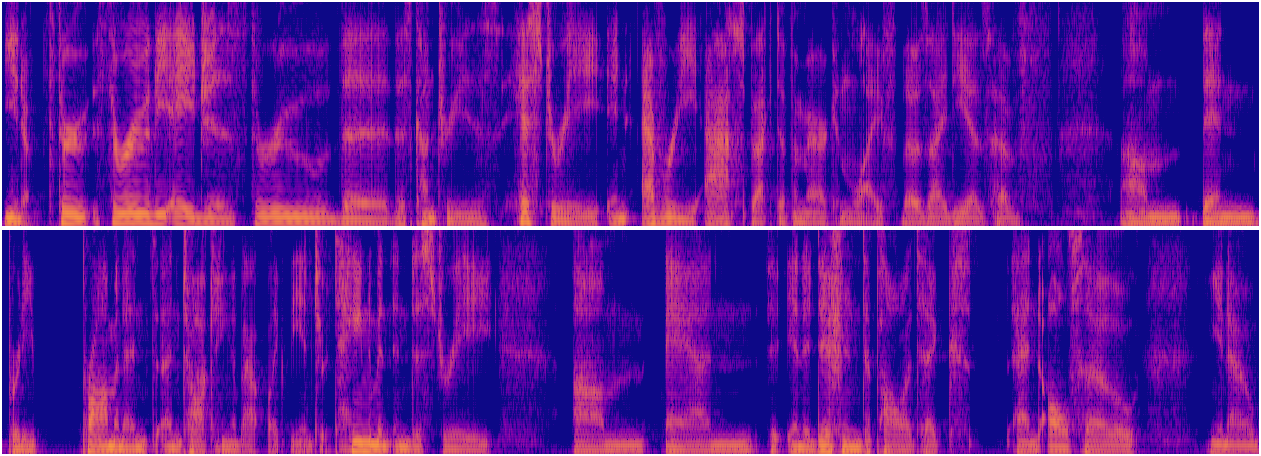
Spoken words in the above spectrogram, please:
you know through through the ages through the this country's history in every aspect of american life those ideas have um, been pretty prominent and talking about like the entertainment industry um, and in addition to politics and also you know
